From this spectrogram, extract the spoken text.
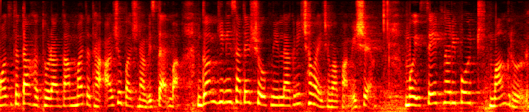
મોત થતા હથોડા ગામમાં તથા આજુબાજુના વિસ્તારમાં ગમગીની સાથે શોકની લાગણી છવાઈ જવા પામી છે. મોઈ શેખનો રિપોર્ટ માંગરોળ.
